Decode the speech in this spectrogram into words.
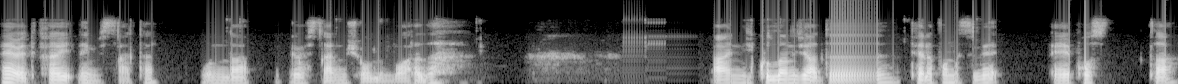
Evet kayıtlıymış zaten. Bunu da göstermiş oldum bu arada. Aynı kullanıcı adı, telefon numarası ve e-posta,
